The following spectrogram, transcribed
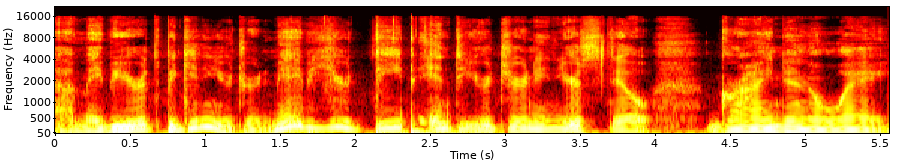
Uh, maybe you're at the beginning of your journey. Maybe you're deep into your journey and you're still grinding away.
